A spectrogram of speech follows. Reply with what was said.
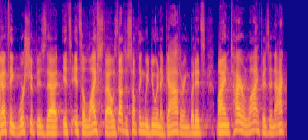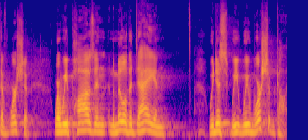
I think worship is that it's, it's a lifestyle. It's not just something we do in a gathering, but it's my entire life is an act of worship where we pause in, in the middle of the day and we just we, we worship god.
